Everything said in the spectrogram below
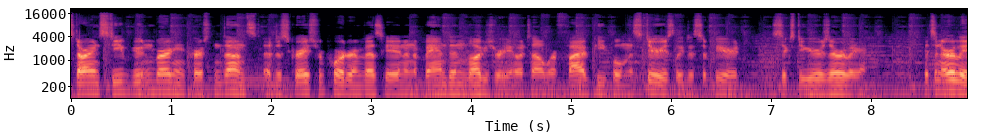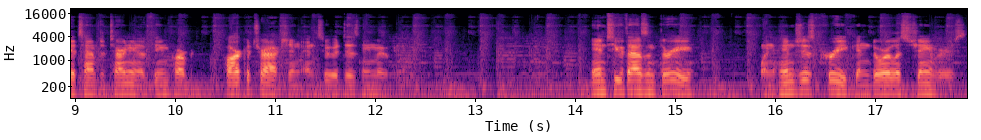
Starring Steve Guttenberg and Kirsten Dunst, a disgraced reporter investigated an abandoned luxury hotel where five people mysteriously disappeared 60 years earlier. It's an early attempt at turning a theme park, park attraction into a Disney movie. In 2003, when hinges creak in doorless chambers,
